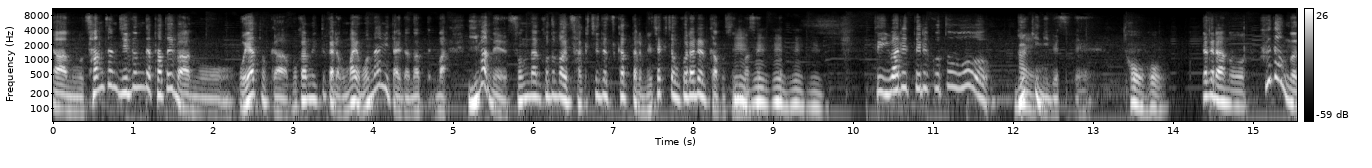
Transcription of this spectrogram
あの、散々自分が例えば、あの、親とか他の人からお前女みたいだなって、まあ、今ね、そんな言葉作中で使ったらめちゃくちゃ怒られるかもしれません。って言われてることを武器にですね、ほうほだから、あの、普段は、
